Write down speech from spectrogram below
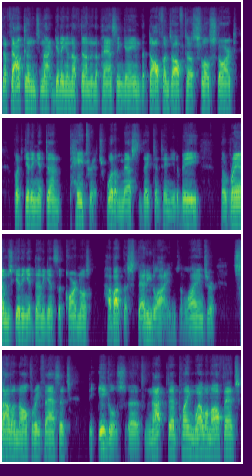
the Falcons not getting enough done in the passing game. The Dolphins off to a slow start, but getting it done. Patriots, what a mess they continue to be. The Rams getting it done against the Cardinals. How about the steady Lions? The Lions are solid in all three facets. The Eagles uh, not uh, playing well on offense,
